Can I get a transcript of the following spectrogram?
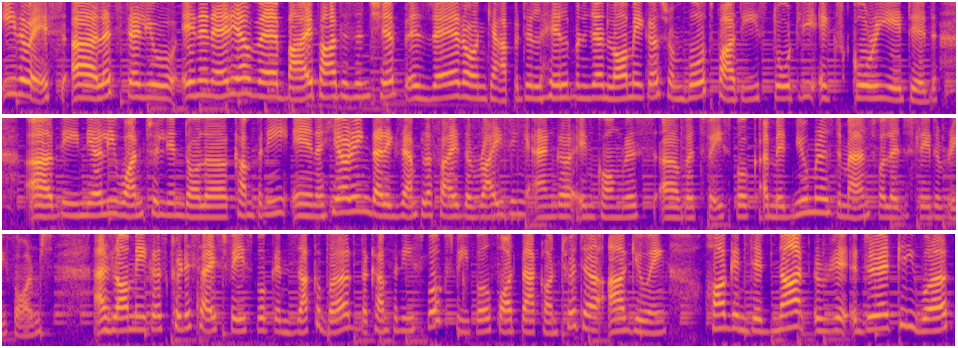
either ways, uh, let's tell you, in an area where bipartisanship is rare on Capitol Hill, Punjaban lawmakers from both parties totally excoriated uh, the nearly $1 trillion company in a hearing that exemplified the rising anger in Congress uh, with Facebook amid numerous demands for legislative reforms. As lawmakers criticized Facebook and Zuckerberg, the company's spokespeople fought back on Twitter, arguing Haugen did not re- directly work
